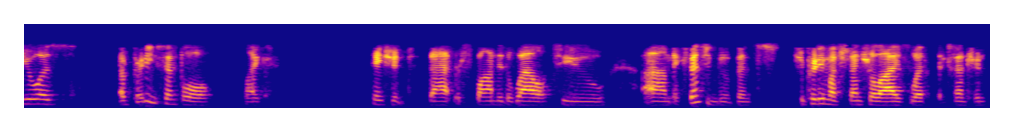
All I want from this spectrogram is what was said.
she was a pretty simple like patient that responded well to um, extension movements. She pretty much centralized with extension.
